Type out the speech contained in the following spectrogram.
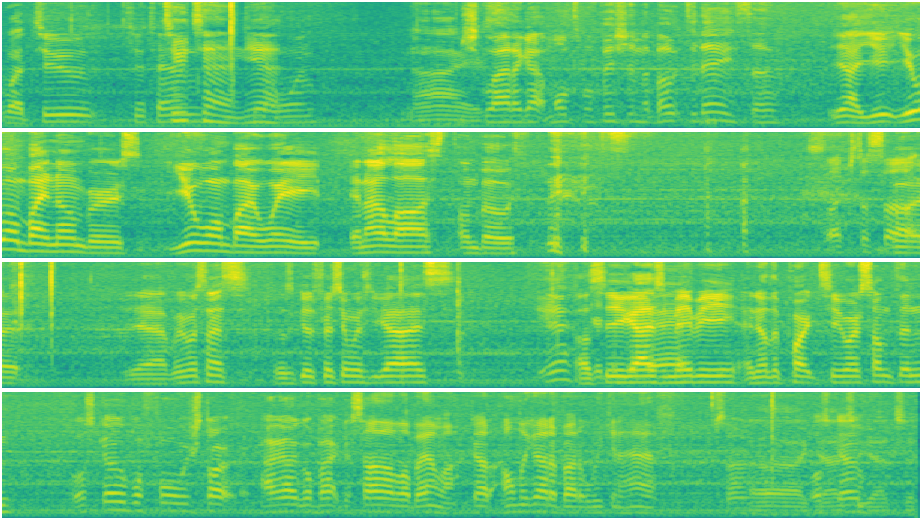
what two two ten? Two ten, yeah. Nice. Just glad I got multiple fish in the boat today. So. Yeah, you you won by numbers, you won by weight, and I lost on both. Sucks to suck. But, yeah, but it was nice. It was good fishing with you guys. Yeah. I'll see you guys maybe another part two or something. Let's go before we start. I gotta go back to South Alabama. Got only got about a week and a half. So uh, let's gotcha, go. Gotcha.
